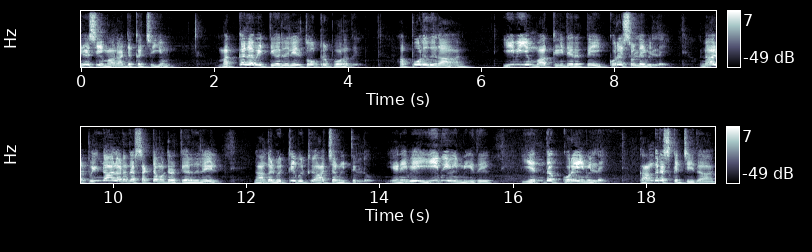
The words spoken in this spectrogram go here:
தேசிய மாநாட்டு கட்சியும் மக்களவை தேர்தலில் தோற்று போனது. அப்பொழுது நான் இவிஎம் வாக்கு இயந்திரத்தை குறை சொல்லவில்லை. ஆனால் பின்னால் நடந்த சட்டமன்ற தேர்தலில் நாங்கள் வெற்றி பெற்று ஆட்சி அமைத்துள்ளோம் எனவே இவிஎம் மீது எந்த குறையும் இல்லை. காங்கிரஸ் கட்சி தான்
